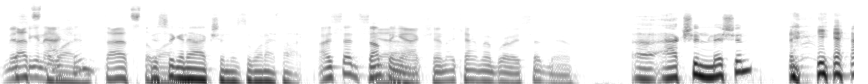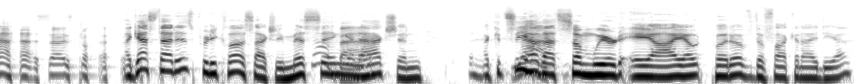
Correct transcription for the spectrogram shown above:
Missing That's in the action. one. That's the Missing one. in action is the one I thought. I said something Yeah. action. I can't remember what I said now. Uh, action mission. yeah, so it's close. I guess that is pretty close, actually. Missing in action. I could see how that's some weird AI output of the fucking idea.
